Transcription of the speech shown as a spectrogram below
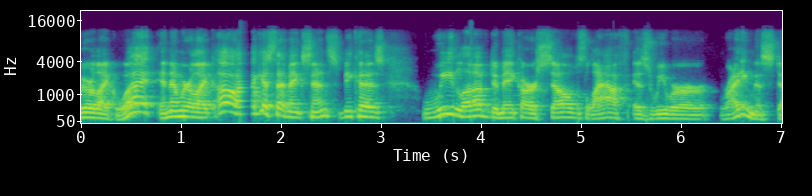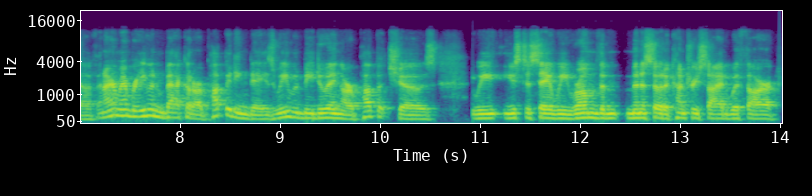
we were like, what? And then we were like, oh, I guess that makes sense because we love to make ourselves laugh as we were writing this stuff. And I remember even back at our puppeting days, we would be doing our puppet shows. We used to say we roamed the Minnesota countryside with our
